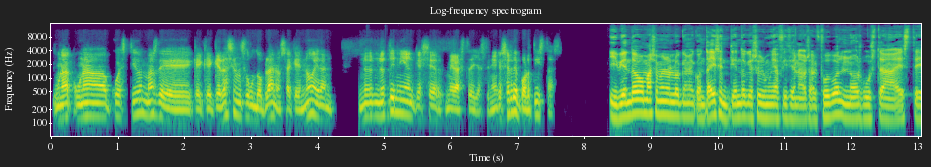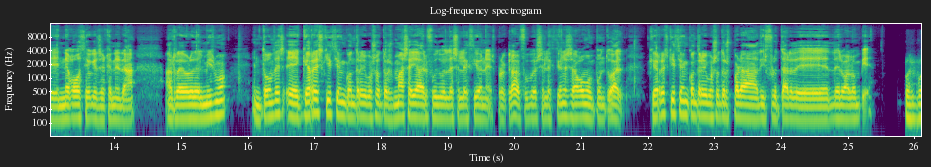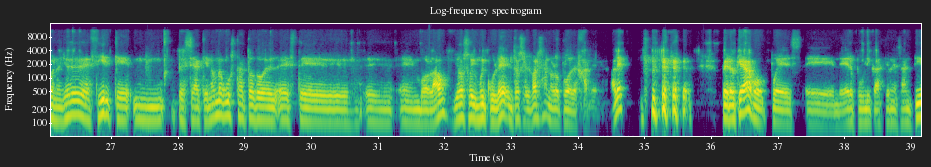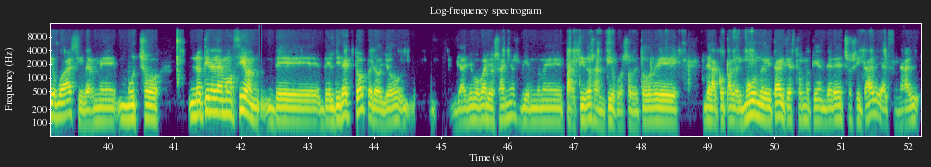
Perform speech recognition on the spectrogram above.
una, cuestión más de que, que, quedase en un segundo plano. O sea, que no eran, no, no tenían que ser megaestrellas, tenían que ser deportistas. Y viendo más o menos lo que me contáis, entiendo que sois muy aficionados al fútbol, no os gusta este negocio que se genera alrededor del mismo. Entonces, eh, ¿qué resquicio encontráis vosotros más allá del fútbol de selecciones? Porque claro, el fútbol de selecciones es algo muy puntual. ¿Qué resquicio encontráis vosotros para disfrutar de, del balompié? Pues bueno, yo he de decir que mm, pese a que no me gusta todo este eh, embolado, yo soy muy culé, entonces el Barça no lo puedo dejar de ver, ¿vale? Pero ¿qué hago? Pues eh, leer publicaciones antiguas y verme mucho no tiene la emoción del directo, pero yo ya llevo varios años viéndome partidos antiguos, sobre todo de, la Copa del Mundo y tal, que estos no tienen derechos y tal, y al final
